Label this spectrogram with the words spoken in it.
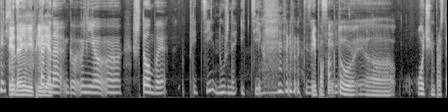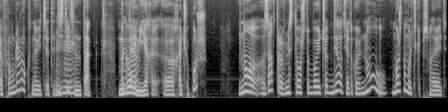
щас Передаем ей Как привет. она, г- у нее, чтобы прийти, нужно идти. И по факту э, очень простая формулировка, но ведь это действительно так. Мы Ну говорим, я э, хочу Porsche, но завтра вместо того, чтобы что-то делать, я такой, ну, можно мультики посмотреть,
